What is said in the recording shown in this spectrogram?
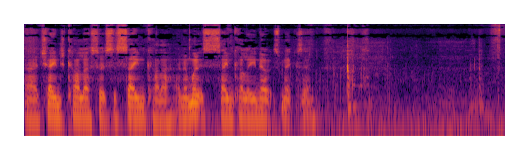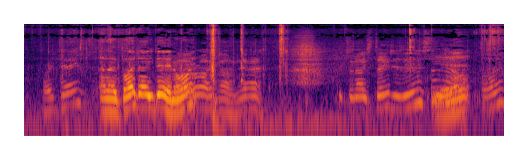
uh, change colour so it's the same colour. And then when it's the same colour, you know it's mixing. Hi James. Hello bud, how you doing, alright? Alright man, yeah. It's a nice day to do this, isn't yeah. it? Right?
